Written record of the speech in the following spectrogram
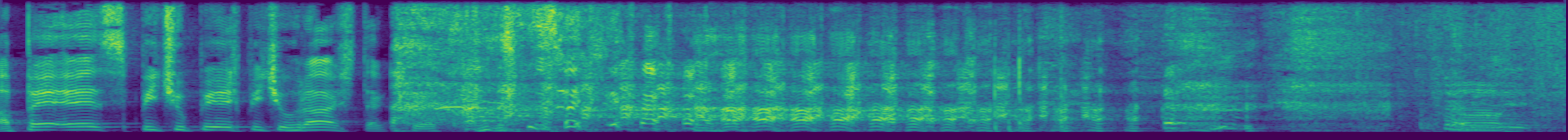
A PS, piču piješ, piču hráš. Tak,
